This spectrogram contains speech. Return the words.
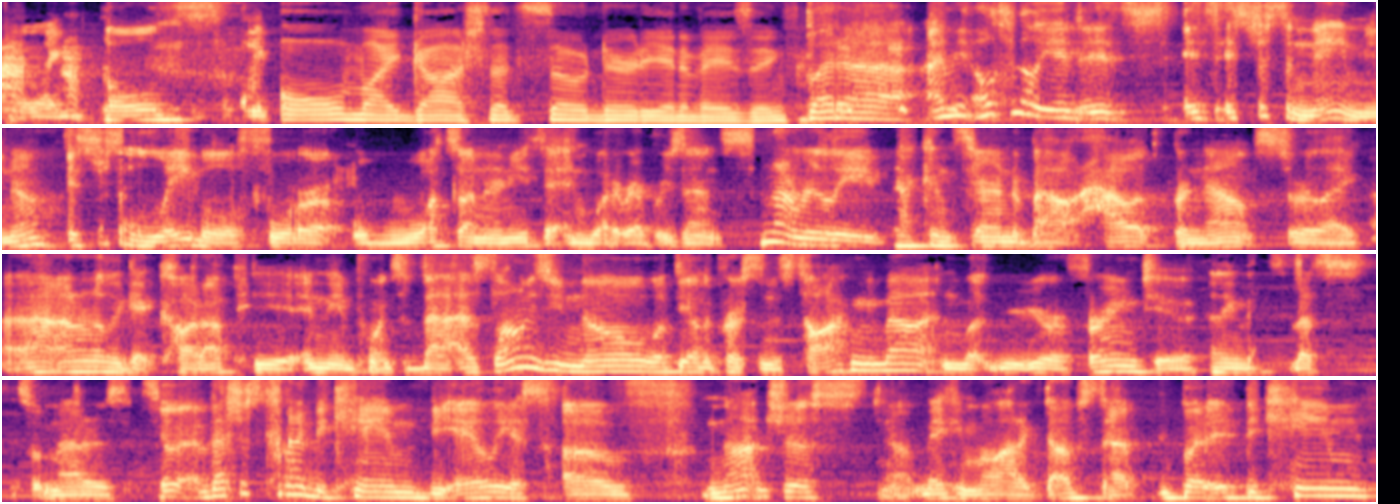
like golds, like oh my gosh, that's so nerdy and amazing. but uh, I mean, ultimately, it, it's it's it's just a name, you know. It's just a label for what's underneath it and what it represents. I'm not really that concerned about how it's pronounced or like I I don't really get caught up in the importance of that. As long as you know what the other person is talking about and what you're referring to, I think that's that's, that's what matters. So that just kind of became the alias of not just you know making melodic dubstep, but it became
